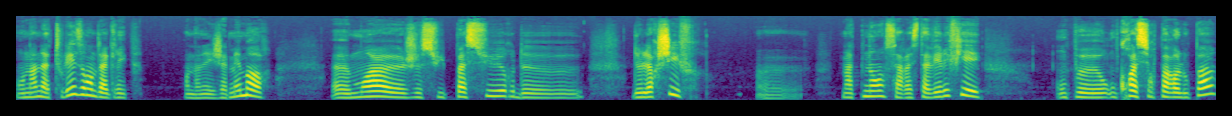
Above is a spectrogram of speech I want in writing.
On en a tous les ans de la grippe. On n'en est jamais mort. Moi, je suis pas sûre de, de leurs chiffres. Maintenant, ça reste à vérifier. On peut, on croit sur parole ou pas,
